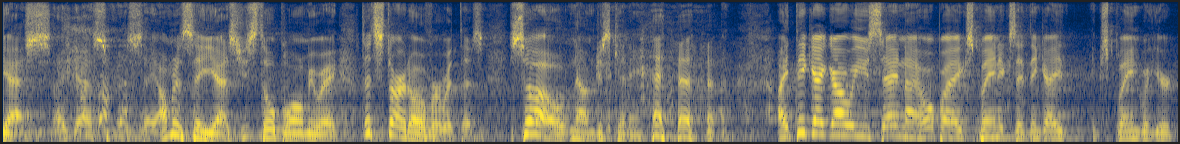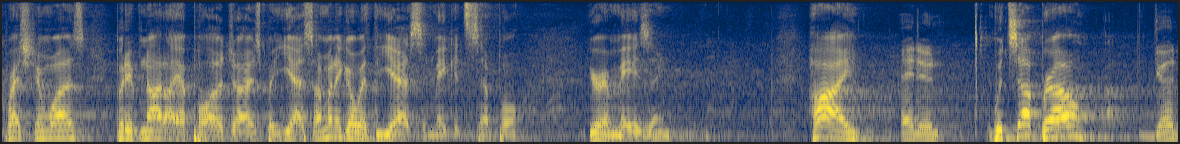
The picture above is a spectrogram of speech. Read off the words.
Yes, I guess I'm gonna say. I'm gonna say yes. You still blowing me away. Let's start over with this. So, no, I'm just kidding. I think I got what you said, and I hope I explained it because I think I explained what your question was. But if not, I apologize. But yes, I'm gonna go with yes and make it simple. You're amazing. Hi. Hey, dude. What's up, bro? Good.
